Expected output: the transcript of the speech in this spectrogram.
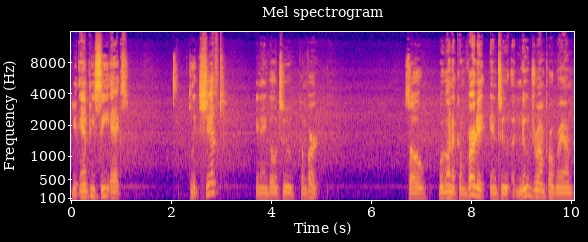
your MPC-X, click shift, and then go to convert. So we're going to convert it into a new drum program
